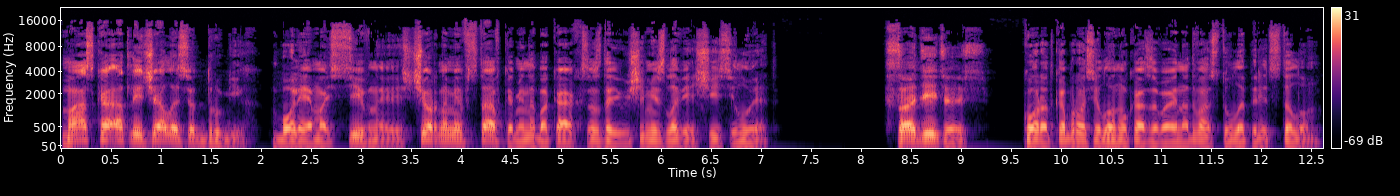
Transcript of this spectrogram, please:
Маска отличалась от других, более массивная, с черными вставками на боках, создающими зловещий силуэт. «Садитесь!» — коротко бросил он, указывая на два стула перед столом.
